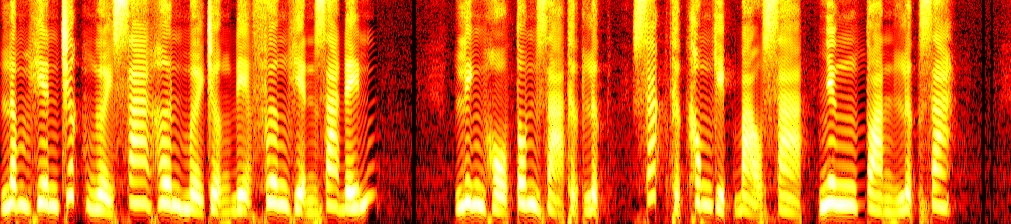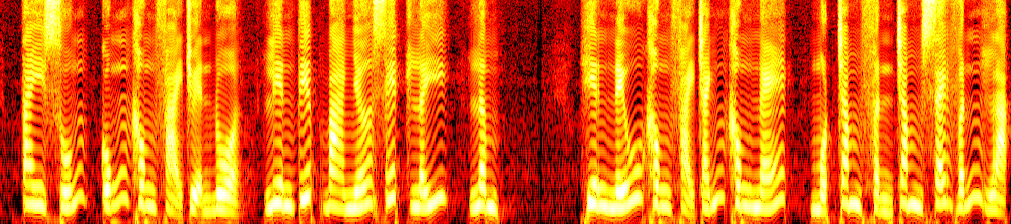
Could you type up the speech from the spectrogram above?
Lâm Hiên trước người xa hơn 10 trượng địa phương hiện ra đến. Linh hồ tôn giả thực lực, Xác thực không kịp bảo xà, nhưng toàn lực ra. Tay xuống cũng không phải chuyện đùa, liên tiếp ba nhớ xếp lấy, lâm. Hiên nếu không phải tránh không né, một trăm phần trăm sẽ vẫn lạc.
